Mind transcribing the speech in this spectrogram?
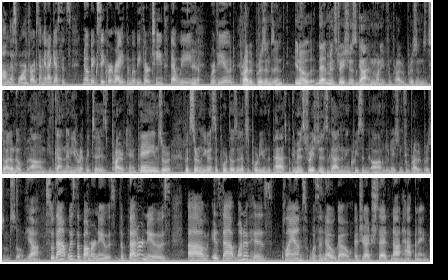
on this war on drugs. I mean, I guess it's no big secret, right? The movie 13th that we Yeah. reviewed. private prisons, and you know that administration has gotten money from private prisons. So I don't know if um, he's gotten any directly to his prior campaigns, or but certainly you're going to support those that have supported you in the past. But the administration has gotten an increase in um, donations from private prisons. So Yeah. So that was the bummer news. The better news um, is that one of his plans was a no go. A judge said not happening.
